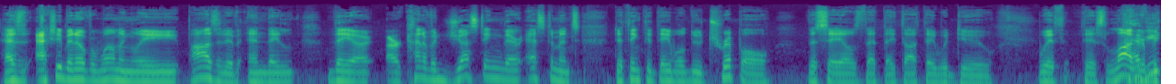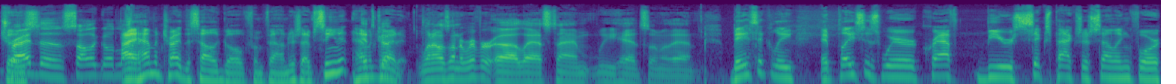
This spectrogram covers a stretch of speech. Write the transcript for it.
has actually been overwhelmingly positive, and they they are are kind of adjusting their estimates to think that they will do triple the sales that they thought they would do with this lager. Have you tried the solid gold? I haven't tried the solid gold from Founders. I've seen it, haven't tried it. When I was on the river uh, last time, we had some of that. Basically, at places where craft beer six packs are selling for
